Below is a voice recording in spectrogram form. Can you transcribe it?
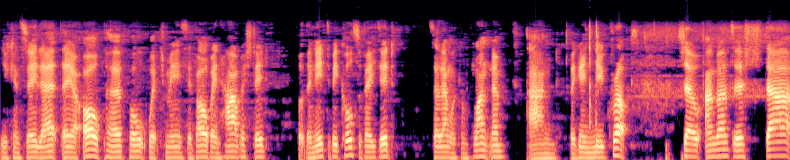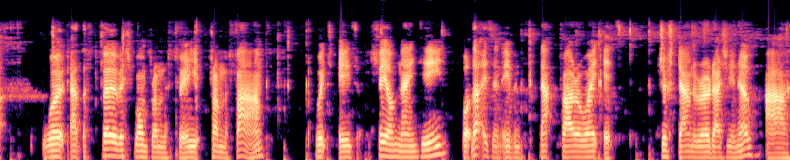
you can see that they are all purple, which means they've all been harvested, but they need to be cultivated, so then we can plant them and begin new crops. So I'm going to start work at the furthest one from the from the farm, which is field 19. But that isn't even that far away. It's just down the road, as you know, our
